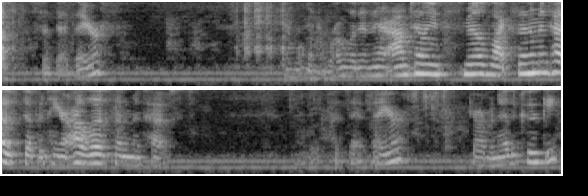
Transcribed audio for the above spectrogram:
I'll set that there. And we're going to roll it in there. I'm telling you, it smells like cinnamon toast up in here. I love cinnamon toast. Put that there. Grab another cookie.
